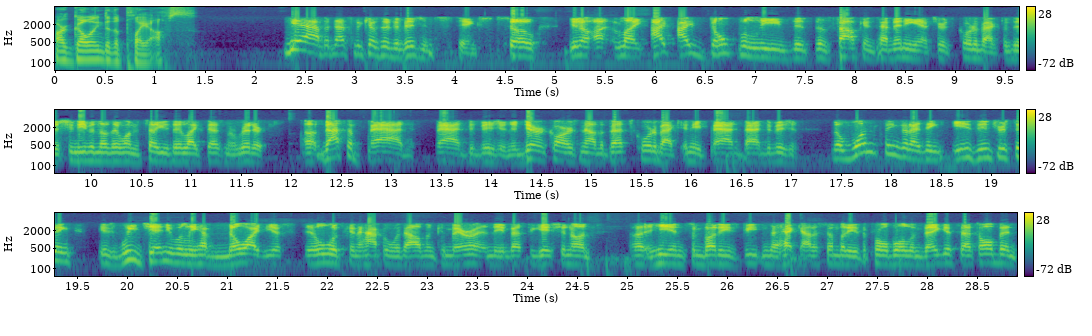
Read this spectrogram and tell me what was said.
are going to the playoffs? Yeah, but that's because their division stinks. So you know, I, like I, I don't believe that the Falcons have any answer at quarterback position, even though they want to tell you they like Desmond Ridder. Uh, that's a bad, bad division, and Derek Carr is now the best quarterback in a bad, bad division. The one thing that I think is interesting is we genuinely have no idea still what's going to happen with Alvin Kamara and the investigation on uh, he and some buddies beating the heck out of somebody at the Pro Bowl in Vegas. That's all been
